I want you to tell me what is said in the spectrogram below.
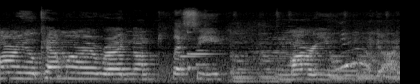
Mario, Cat Mario riding on Plessie, Mario oh only guy.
